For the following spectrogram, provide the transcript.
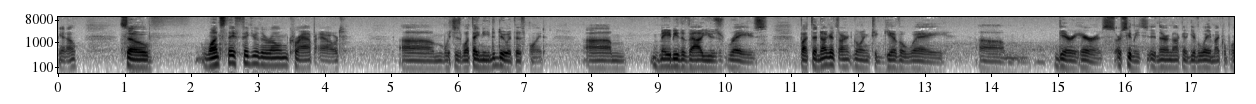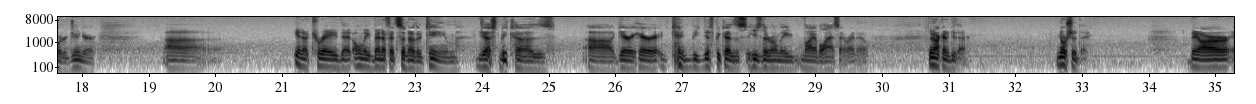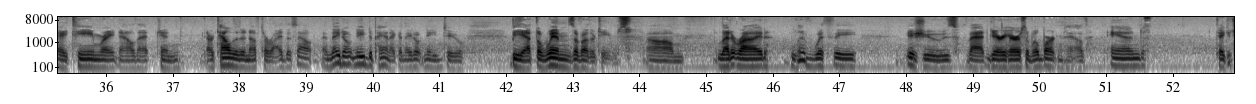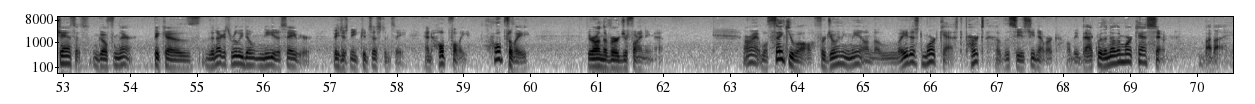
you know. So once they figure their own crap out, um, which is what they need to do at this point, um, maybe the values raise, but the Nuggets aren't going to give away um, Gary Harris, or excuse me, they're not going to give away Michael Porter Jr. Uh, in a trade that only benefits another team just because uh, Gary Harris just because he's their only viable asset right now. They're not going to do that, nor should they. They are a team right now that can are talented enough to ride this out, and they don't need to panic, and they don't need to be at the whims of other teams. Um, let it ride, live with the issues that Gary Harris and Will Barton have, and take your chances and go from there. Because the Nuggets really don't need a savior; they just need consistency, and hopefully, hopefully, they're on the verge of finding that. All right, well, thank you all for joining me on the latest Mortcast, part of the CSG Network. I'll be back with another Mortcast soon. Bye bye.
